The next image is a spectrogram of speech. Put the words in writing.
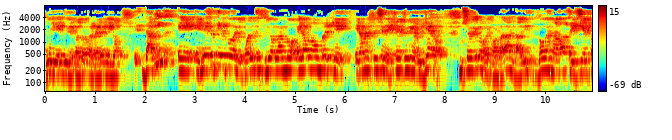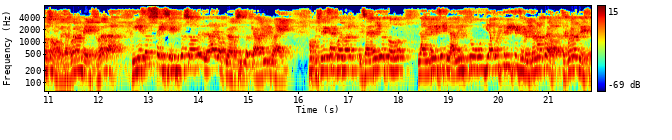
leyendo y de pronto perder el hilo. David, eh, en este tiempo del cual les estoy hablando, era un hombre que era una especie de jefe guerrillero. Ustedes lo recordarán, David gobernaba 600 hombres, ¿se acuerdan de eso, verdad? Y esos 600 hombres era de lo peorcito que había en Israel. Porque ustedes se acuerdan, se han leído todo, la Biblia dice que David estuvo un día muy triste y se metió en una cueva. ¿Se acuerdan de esto?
